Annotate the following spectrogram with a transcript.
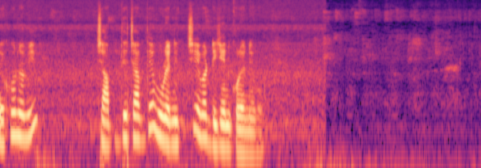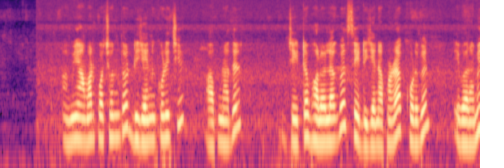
দেখুন আমি চাপ দিয়ে চাপ দিয়ে মুড়ে নিচ্ছি, এবার ডিজাইন করে নেব। আমি আমার পছন্দ ডিজাইন করেছি, আপনাদের যেটা ভালো লাগবে সেই ডিজাইন আপনারা করবেন। এবার আমি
